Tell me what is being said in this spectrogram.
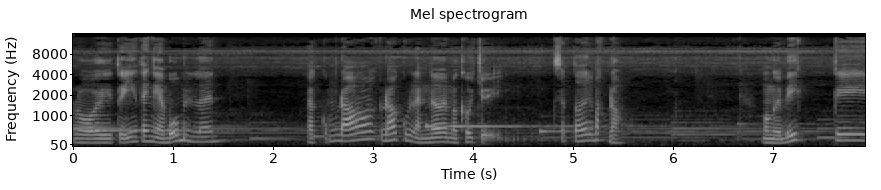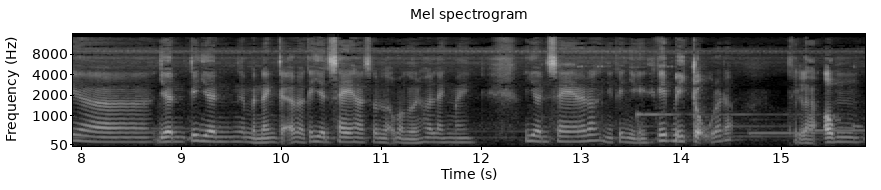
Rồi tự nhiên tay nghề bố mình lên. Và cũng đó đó cũng là nơi mà câu chuyện sắp tới nó bắt đầu. Mọi người biết cái uh, dên cái dên mình đang kể về cái dên xe thôi, xin lỗi mọi người hơi lan man. Cái dên xe đó đó những cái những cái bi trụ đó đó thì là ông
